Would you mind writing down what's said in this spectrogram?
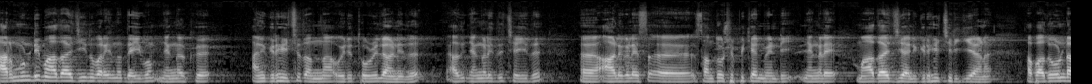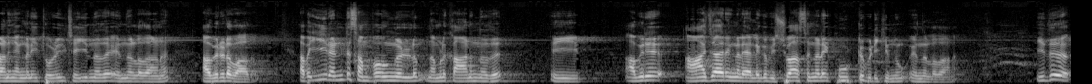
അർമുണ്ടി മാതാജി എന്ന് പറയുന്ന ദൈവം ഞങ്ങൾക്ക് അനുഗ്രഹിച്ചു തന്ന ഒരു തൊഴിലാണിത്. അത് ഞങ്ങളിത് ചെയ്ത് ആളുകളെ സന്തോഷിപ്പിക്കാൻ വേണ്ടി ഞങ്ങളെ മാതാജി അനുഗ്രഹിച്ചിരിക്കുകയാണ്. അപ്പോൾ അതുകൊണ്ടാണ് ഞങ്ങൾ ഈ തൊഴിൽ ചെയ്യുന്നത് എന്നുള്ളതാണ് അവരുടെ വാദം. അപ്പോൾ ഈ രണ്ട് സംഭവങ്ങളിലും നമ്മൾ കാണുന്നത് ഈ അവർ ആചാരങ്ങളെ അല്ലെങ്കിൽ വിശ്വാസങ്ങളെ കൂട്ടുപിടിക്കുന്നു എന്നുള്ളതാണ്. ഇത്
